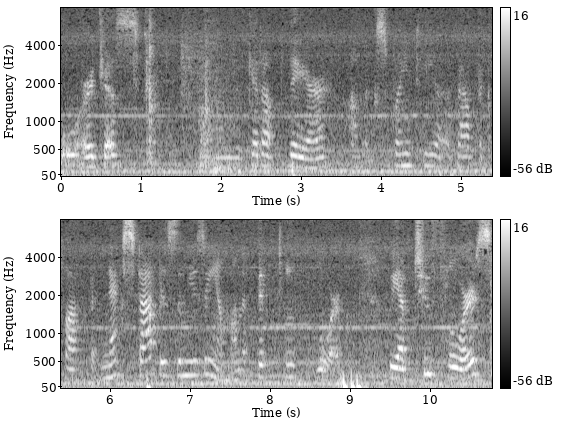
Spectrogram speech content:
gorgeous. You get up there, I'll explain to you about the clock. But next stop is the museum on the 15th floor. We have two floors.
